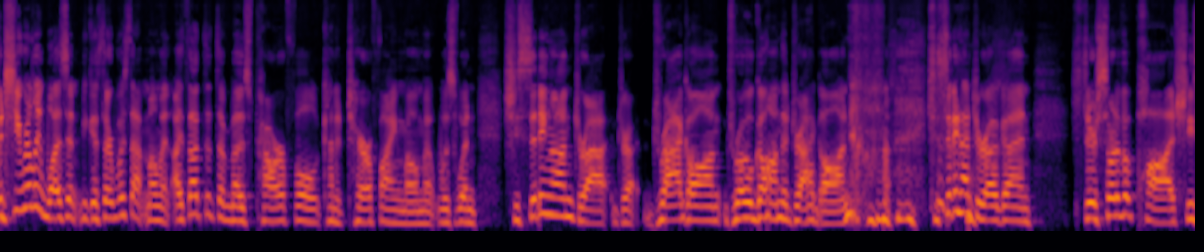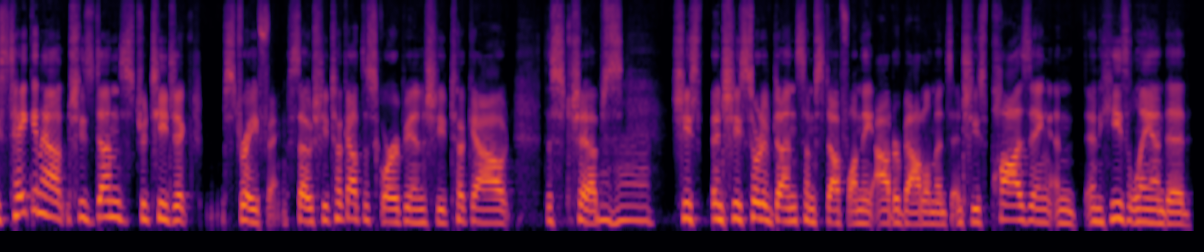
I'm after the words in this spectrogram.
but she really wasn't because there was that moment. I thought that the most powerful, kind of terrifying moment was when she's sitting on dra- dra- Dragon, Drogon the Dragon. she's sitting on Drogon. There's sort of a pause. She's taken out. She's done strategic strafing. So she took out the scorpions. She took out the ships mm-hmm. she's and she's sort of done some stuff on the outer battlements and she's pausing and and he's landed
